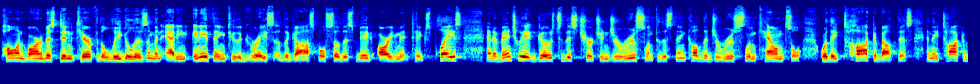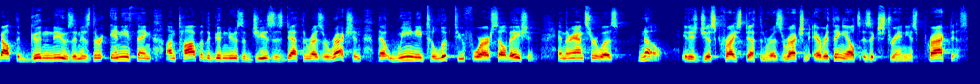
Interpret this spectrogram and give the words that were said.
Paul and Barnabas didn't care for the legalism and adding anything to the grace of the gospel. So this big argument takes place, and eventually it goes to this church in Jerusalem, to this thing called the Jerusalem Council, where they talk about this and they talk about the good news. And is there anything on top of the good news of Jesus' death and resurrection that we need to look to for our salvation? And their answer was no. It is just Christ's death and resurrection. Everything else is extraneous practice.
